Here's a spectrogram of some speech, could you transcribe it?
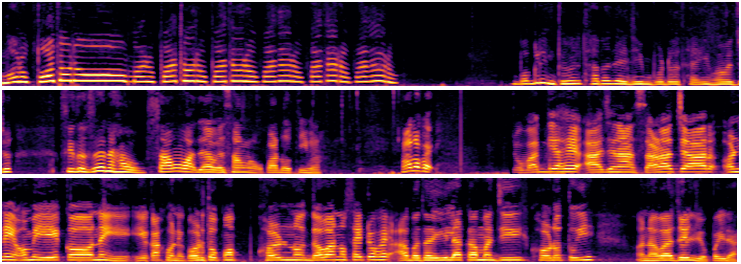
મારું પાતોરું મારું પાતોરું પાતોરું પાતોરું પાતોરું પાતોરું બગડીને ધૂળ થતો જાય જીમ બોડો થાય એમ. હવે જો સીધો છે ને હાવ સાવવા જ આવે સાવણો પાડો તીમાં. હાલો ભાઈ. જો વાગ્યા હે આજના સાડા ચાર અને અમે એક અ, નહીં એક આખો ને એક અડધો પંપ ખડનો દવાનો સાઈટો હોય આ બધા ઇલાકામાં જે ખડ હતું ઈ અને હવા જોઈ લ્યો પડ્યા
